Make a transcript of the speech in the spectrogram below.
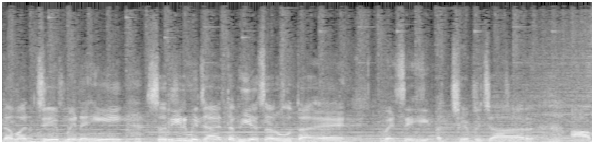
दवा जेब में नहीं, शरीर में जाए तभी असर होता है। वैसे ही अच्छे विचार आप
